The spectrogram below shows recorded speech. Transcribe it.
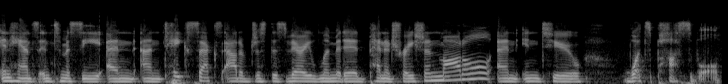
enhance intimacy and and take sex out of just this very limited penetration model and into what's possible.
